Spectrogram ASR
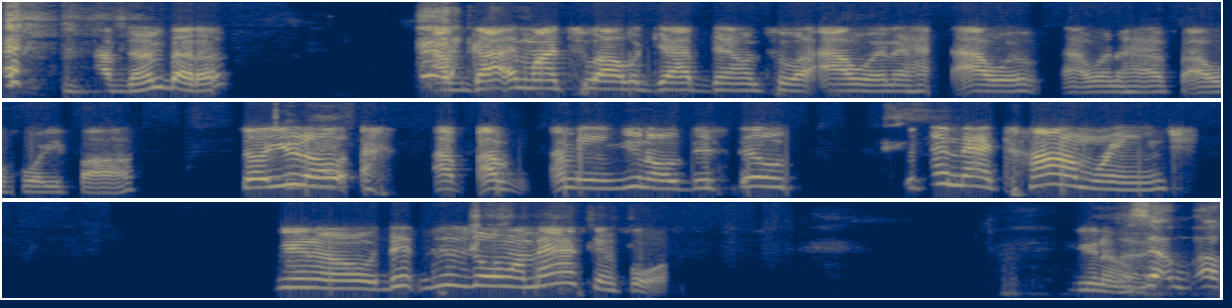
I've done better. I've gotten my two hour gap down to an hour and a half, hour, hour and a half, hour forty five. So you know, I, I, I mean, you know, there's still within that time range. You know, this, this is all I'm asking for. You know, So, oh,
